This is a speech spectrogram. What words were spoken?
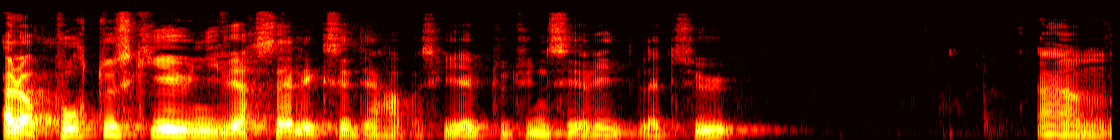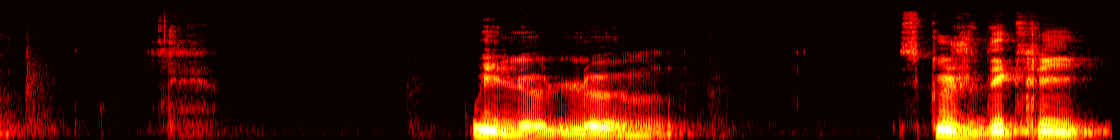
Alors, pour tout ce qui est universel, etc., parce qu'il y a toute une série là-dessus, euh, oui, ce que je décris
